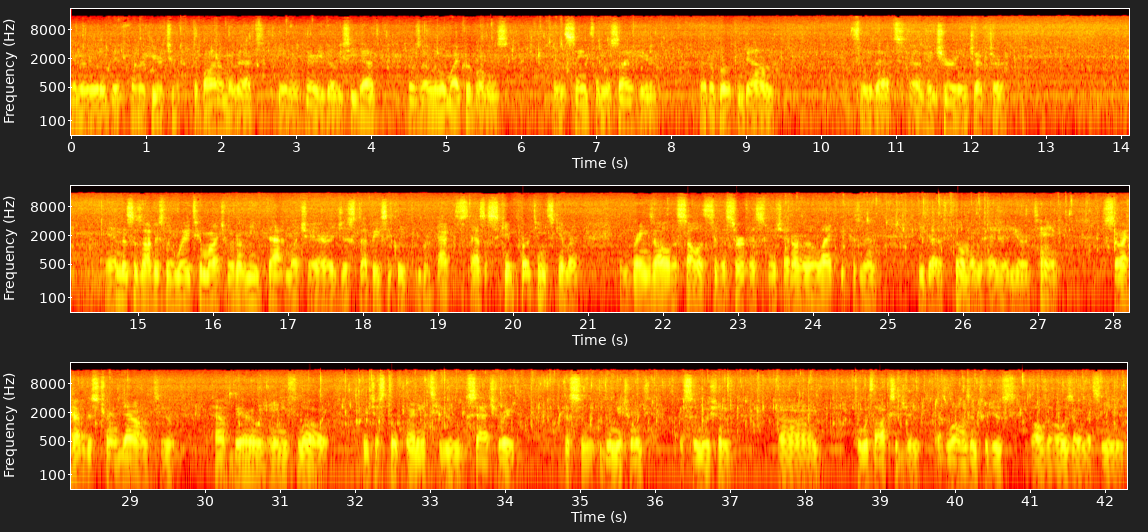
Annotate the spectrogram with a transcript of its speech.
in a little bit over here to the bottom of that little, there you go, you see that? Those are little micro bubbles. And same from the side here that are broken down through that uh, Venturi injector. And this is obviously way too much. We don't need that much air. It just uh, basically acts as a skim protein skimmer and brings all the solids to the surface, which I don't really like because then you got a film on the edge of your tank. So I have this turned down to have barely any flow which is still plenty to saturate the, the nutrient solution um, with oxygen as well as introduce all the ozone that's needed.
